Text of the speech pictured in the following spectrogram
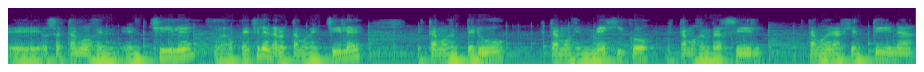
Eh, o sea, estamos en, en Chile, una compañía chilena, pero estamos en Chile, estamos en Perú, estamos en México, estamos en Brasil, estamos en Argentina,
